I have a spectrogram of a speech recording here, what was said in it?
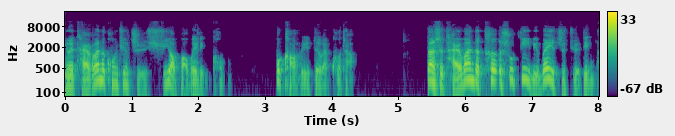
因为台湾的空军只需要保卫领空，不考虑对外扩张。但是台湾的特殊地理位置决定了，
